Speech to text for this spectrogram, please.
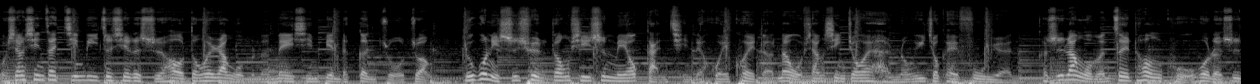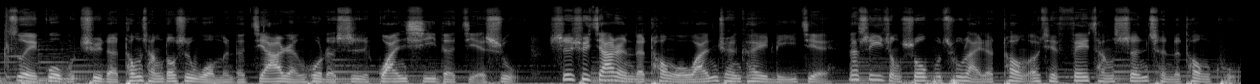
我相信在经历这些的时候，都会让我们的内心变得更茁壮。如果你失去的东西是没有感情的回馈的，那我相信就会很容易就可以复原。可是让我们最痛苦或者是最过不去的，通常都是我们的家人或者是关系的结束。失去家人的痛，我完全可以理解，那是一种说不出来的痛，而且非常深沉的痛苦。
